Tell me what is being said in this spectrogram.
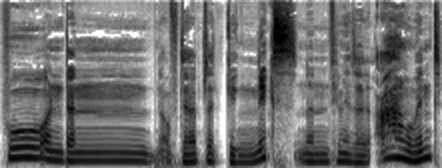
wo, und dann auf der Website ging nix, und dann fiel mir so, ah, Moment,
